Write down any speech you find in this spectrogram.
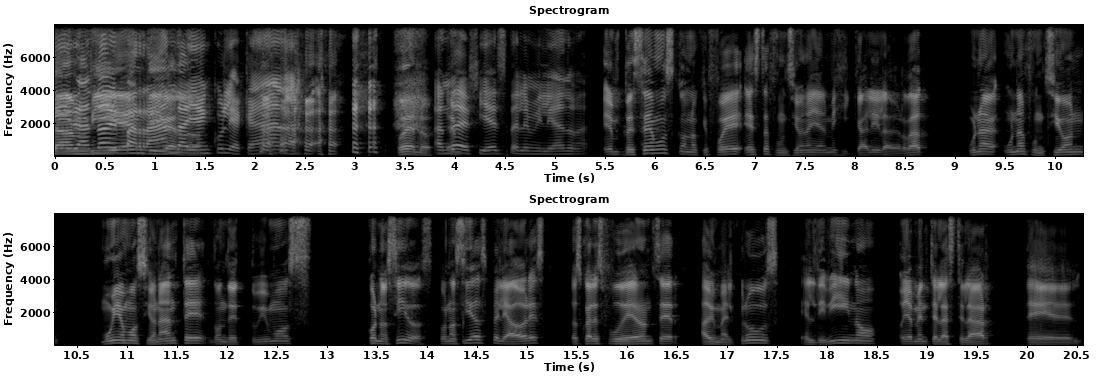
también anda de parranda allá en Culiacán. bueno. Anda em de fiesta el Emiliano. Empecemos con lo que fue esta función allá en Mexicali. La verdad, una, una función muy emocionante donde tuvimos conocidos, conocidos peleadores, los cuales pudieron ser Abimael Cruz, El Divino, obviamente la estelar de,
